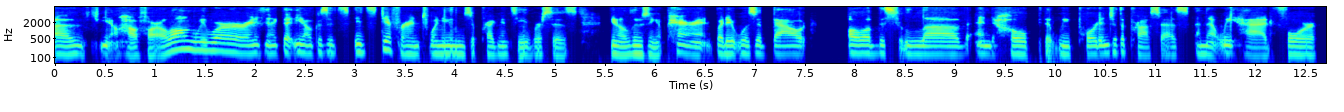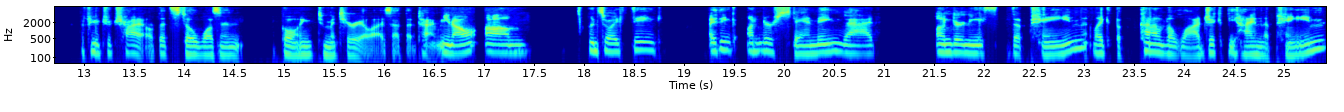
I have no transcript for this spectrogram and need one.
of you know how far along we were or anything like that you know because it's it's different when you lose a pregnancy versus you know losing a parent but it was about all of this love and hope that we poured into the process and that we had for a future child that still wasn't going to materialize at that time, you know? Um, and so I think, I think understanding that underneath the pain, like the kind of the logic behind the pain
